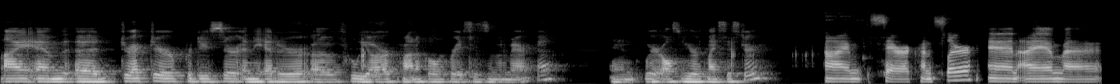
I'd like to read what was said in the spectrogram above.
I am a director, producer, and the editor of Who We Are Chronicle of Racism in America. And we're also here with my sister. I'm Sarah Kunstler, and I am a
